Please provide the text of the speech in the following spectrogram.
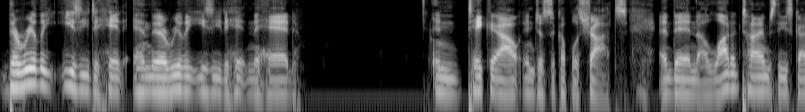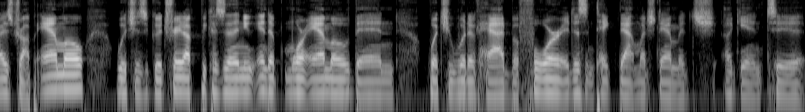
they're really easy to hit, and they're really easy to hit in the head and take it out in just a couple of shots. And then a lot of times these guys drop ammo, which is a good trade off because then you end up more ammo than what you would have had before. It doesn't take that much damage again to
